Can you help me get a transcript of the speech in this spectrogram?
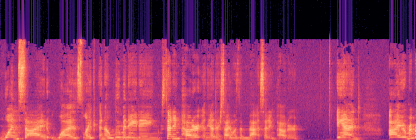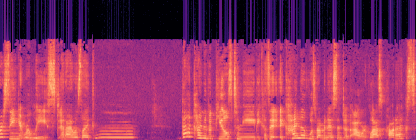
one side was like an illuminating setting powder and the other side was a matte setting powder. And I remember seeing it released and I was like, mm, that kind of appeals to me because it, it kind of was reminiscent of Hourglass products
